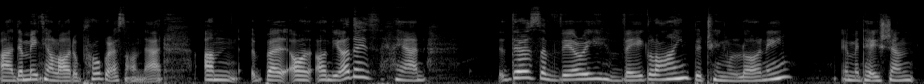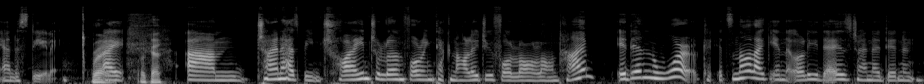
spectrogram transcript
uh, they're making a lot of progress on that. Um, but on, on the other hand, there's a very vague line between learning, imitation, and stealing. Right. right? Okay. Um, China has been trying to learn foreign technology for a long, long time. It didn't work. It's not like in the early days China didn't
